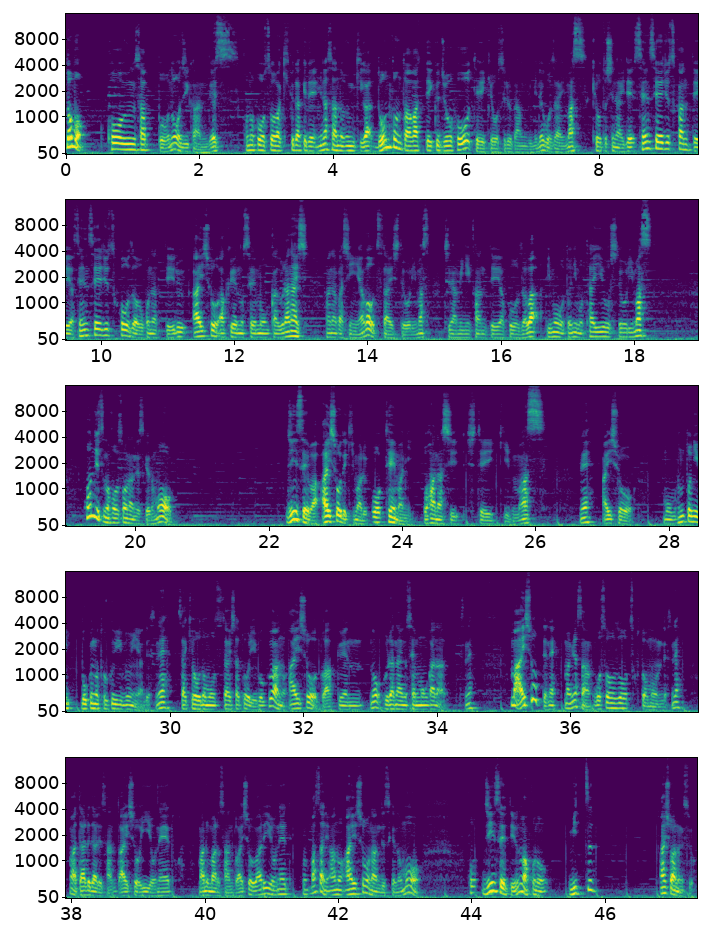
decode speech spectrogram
どうも幸運殺法のお時間です。この放送は聞くだけで皆さんの運気がどんどんと上がっていく情報を提供する番組でございます。京都市内で先生術鑑定や先生術講座を行っている相性悪縁の専門家占い師真中信也がお伝えしております。ちなみに鑑定や講座はリモートにも対応しております。本日の放送なんですけども人生は相性で決まるをテーマにお話ししていきます。ね相性もう本当に僕の得意分野ですね。先ほどもお伝えした通り僕はあの相性と悪縁の占いの専門家なんですね。まあ相性ってね、まあ、皆さんご想像つくと思うんですね。まあ誰々さんと相性いいよねとか〇〇さんと相性悪いよねって。まさにあの相性なんですけども人生っていうのはこの3つ相性あるんですよ。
